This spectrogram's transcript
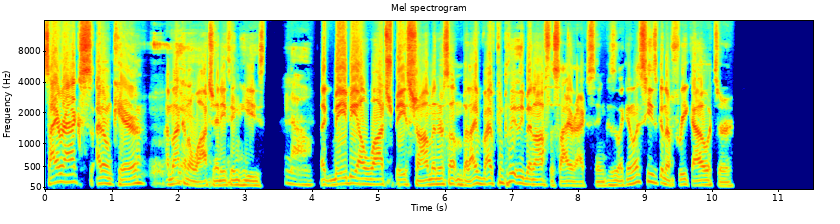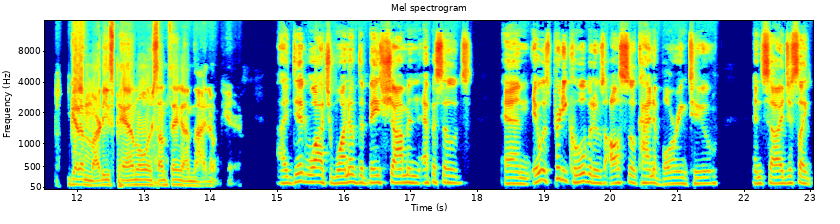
Cyrax, I don't care. I'm not gonna watch anything he's No. like. Maybe I'll watch Base Shaman or something, but I've I've completely been off the Cyrax thing because like unless he's gonna freak out or get on Marty's panel or something, I'm not. I don't care. I did watch one of the base shaman episodes and it was pretty cool, but it was also kind of boring too. And so I just like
